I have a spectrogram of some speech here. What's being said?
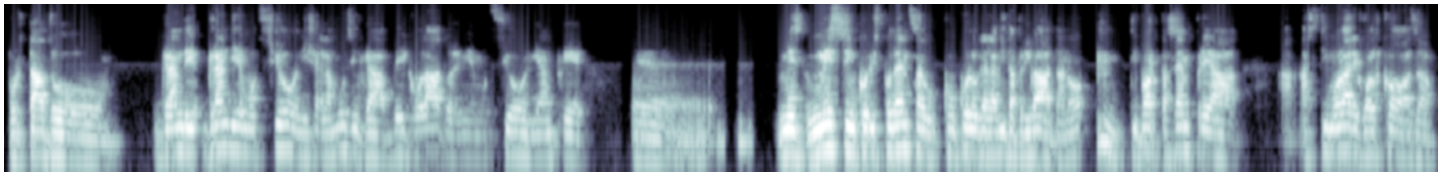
portato grandi, grandi emozioni, cioè la musica ha veicolato le mie emozioni anche eh, messe in corrispondenza con quello che è la vita privata, no? Ti porta sempre a, a, stimolare qualcosa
